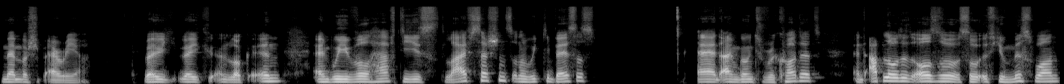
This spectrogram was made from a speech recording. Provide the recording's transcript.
membership area where you, where you can log in. And we will have these live sessions on a weekly basis and i'm going to record it and upload it also. So if you miss one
